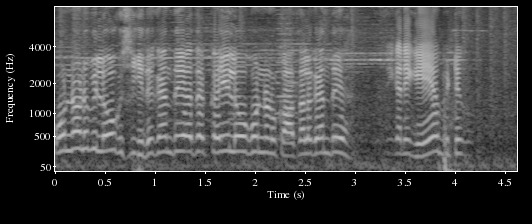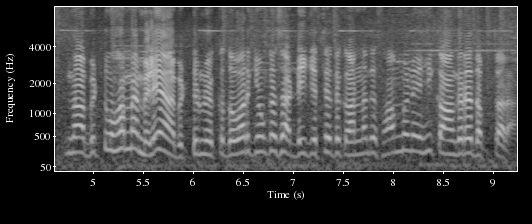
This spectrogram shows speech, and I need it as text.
ਉਹਨਾਂ ਨੂੰ ਵੀ ਲੋਕ ਸ਼ਹੀਦ ਕਹਿੰਦੇ ਆ ਤੇ ਕਈ ਲੋਕ ਉਹਨਾਂ ਨੂੰ ਕਾਤਲ ਕਹਿੰਦੇ ਆ। ਤੁਸੀਂ ਕਦੀ ਗਏ ਹੋ ਬਿੱਟੂ? ਨਾ ਬਿੱਟੂ ਹਾਂ ਮੈਂ ਮਿਲਿਆ ਬਿੱਟੂ ਨੂੰ ਇੱਕ ਦੋ ਵਾਰ ਕਿਉਂਕਿ ਸਾਡੀ ਜਿੱਥੇ ਦੁਕਾਨਾਂ ਦੇ ਸਾਹਮਣੇ ਹੀ ਕਾਂਗਰਸ ਦਫ਼ਤਰ ਆ।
